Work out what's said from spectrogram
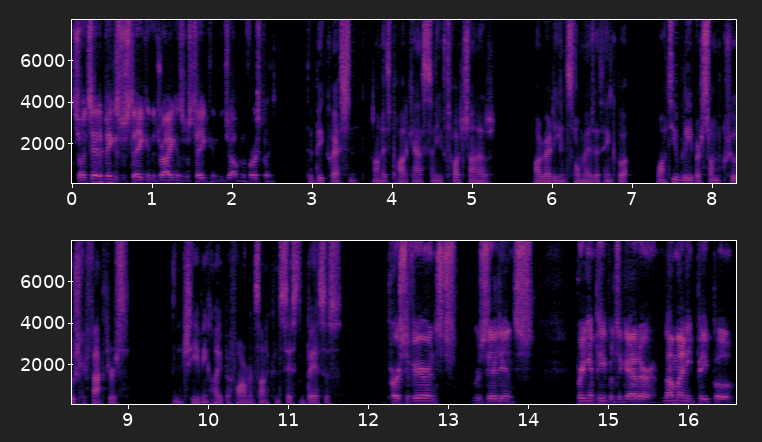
So I'd say the biggest mistake in the Dragons was taking the job in the first place. The big question on this podcast, and you've touched on it already in some ways, I think, but what do you believe are some crucial factors in achieving high performance on a consistent basis? Perseverance, resilience, bringing people together. Not many people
